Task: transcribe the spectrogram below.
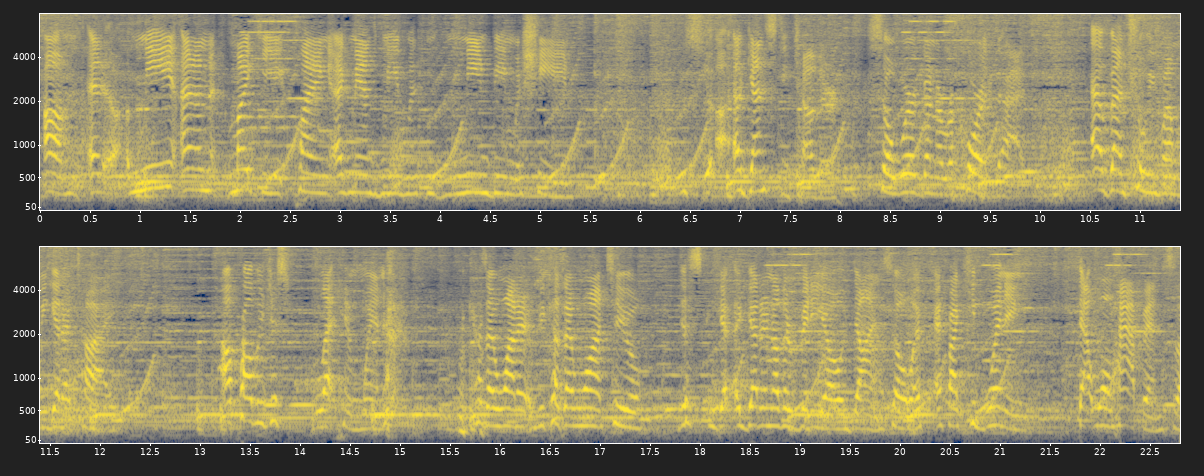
Um, and uh, me and Mikey playing Eggman's Mean, mean Bean Machine against each other. So we're gonna record that eventually when we get a tie. I'll probably just let him win because I want it because I want to just get get another video done. So if, if I keep winning, that won't happen. So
